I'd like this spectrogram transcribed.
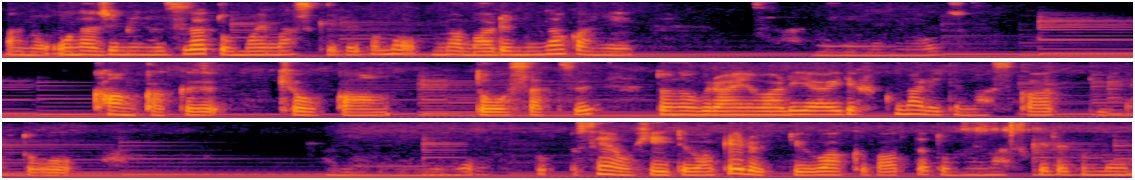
あのおなじみの図だと思いますけれども、まあ、丸の中に、あのー、感覚共感洞察どのぐらいの割合で含まれてますかっていうことを線を引いて分けるっていうワークがあったと思いますけれども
